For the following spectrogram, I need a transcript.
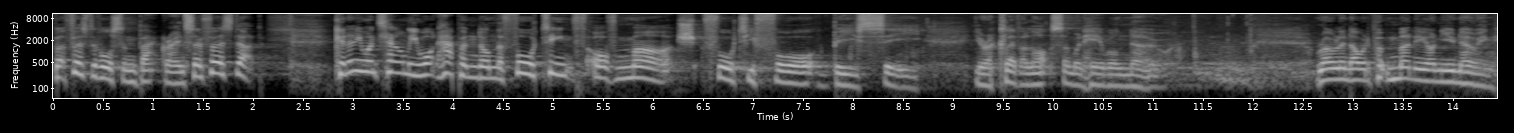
But first of all, some background. So, first up, can anyone tell me what happened on the 14th of March, 44 BC? You're a clever lot, someone here will know. Roland, I would put money on you knowing.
